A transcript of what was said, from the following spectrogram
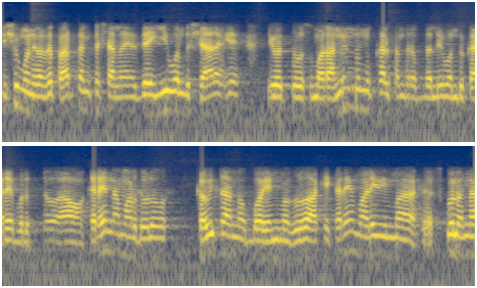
ಶಿಶು ಮಂದಿರ ಅಂದ್ರೆ ಪ್ರಾಥಮಿಕ ಶಾಲೆ ಇದೆ. ಈ ಒಂದು ಶಾಲೆಗೆ ಇವತ್ತು ಸುಮಾರು ಹನ್ನೊಂದು ಮುಕ್ಕಾಲು ಸಂದರ್ಭದಲ್ಲಿ ಒಂದು ಕರೆ ಬರುತ್ತೆ, ಆ ಕರೆಯನ್ನ ಮಾಡಿದವಳು ಕವಿತಾ ಅನ್ನೋ ಒಬ್ಬ ಹೆಣ್ಮಗಳು. ಆಕೆ ಕರೆ ಮಾಡಿ ನಿಮ್ಮ ಸ್ಕೂಲನ್ನ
